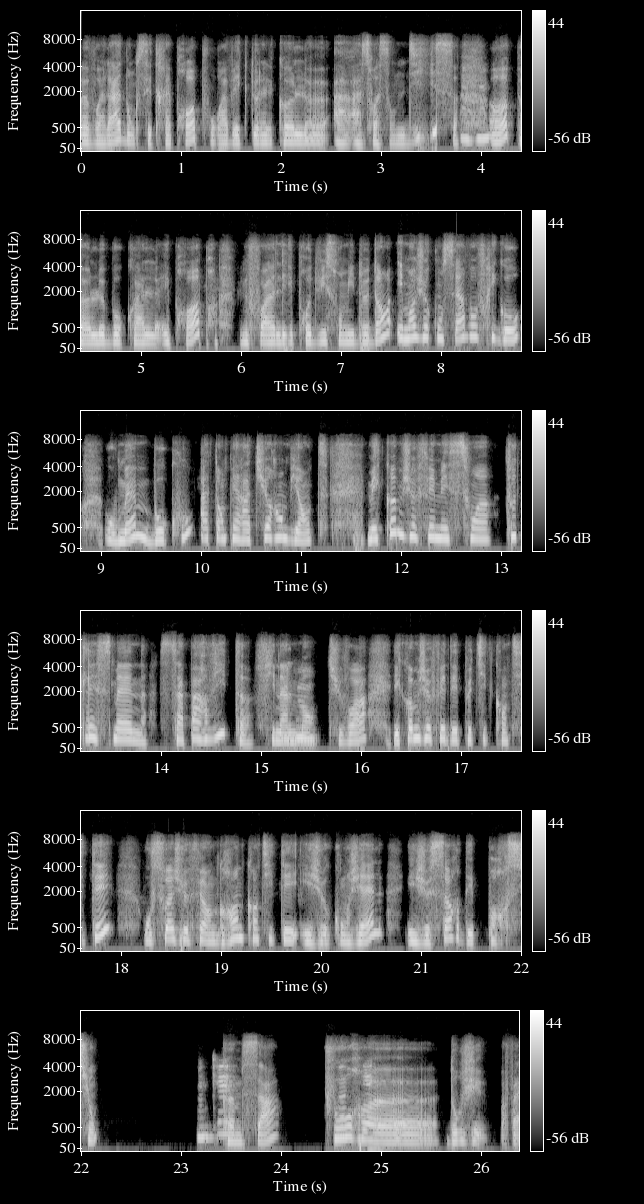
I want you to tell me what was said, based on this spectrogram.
voilà, donc c'est très propre ou avec de l'alcool à, à, 70. Mm -hmm. Hop, le bocal est propre. Une fois les produits sont mis dedans, et moi je conserve au frigo ou même beaucoup à température ambiante. Mais comme je fais mes soins toutes les semaines, ça part vite finalement, mm -hmm. tu vois. Et comme je fais des petites quantités, ou soit je fais en grande quantité et je congèle et je sors des portions okay. comme ça pour okay. euh, donc je enfin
